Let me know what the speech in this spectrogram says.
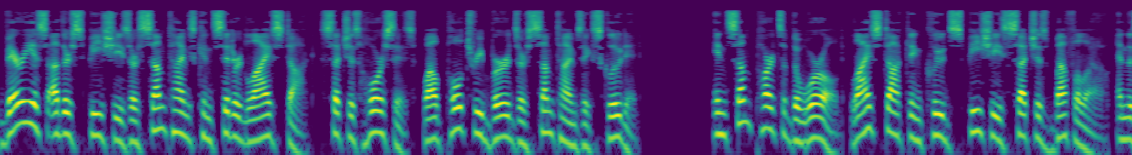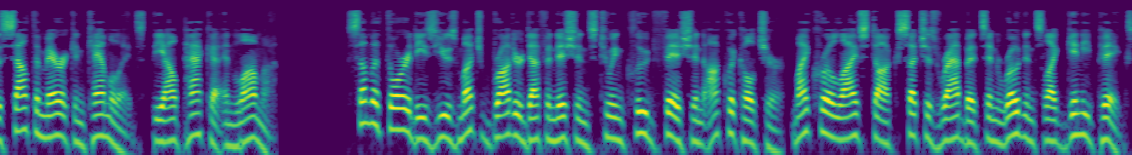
Various other species are sometimes considered livestock, such as horses, while poultry birds are sometimes excluded. In some parts of the world, livestock includes species such as buffalo, and the South American camelids, the alpaca and llama. Some authorities use much broader definitions to include fish and aquaculture, micro-livestock such as rabbits and rodents like guinea pigs,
